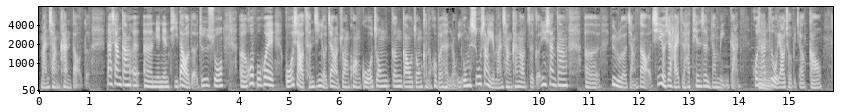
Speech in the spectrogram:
蛮常看到的。那像刚呃呃年年提到的，就是说呃会不会国小曾经有这样的状况，国中跟高中可能会不会很容易？我们实务上也蛮常看到这个，因为像刚刚呃玉如有讲到，其实有些孩子他天生比较敏感。或是他自我要求比较高，嗯、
